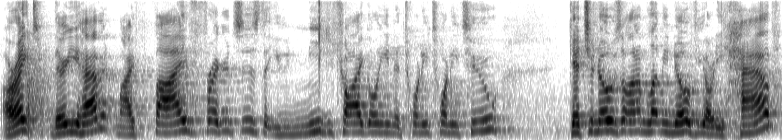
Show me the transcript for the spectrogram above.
all right, there you have it. My five fragrances that you need to try going into 2022. Get your nose on them. Let me know if you already have.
